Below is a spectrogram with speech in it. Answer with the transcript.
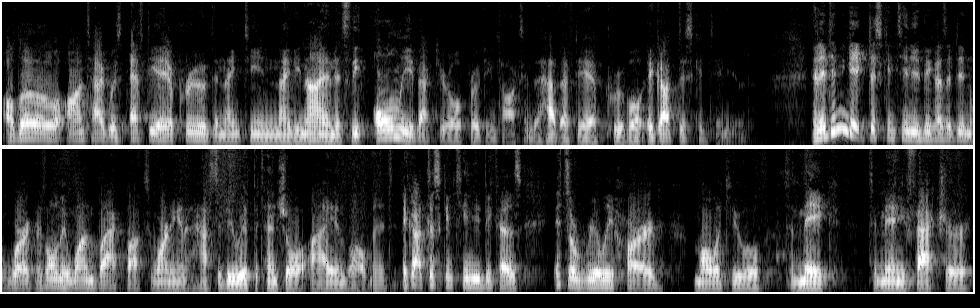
although ONTAG was FDA approved in 1999, it's the only bacterial protein toxin to have FDA approval, it got discontinued. And it didn't get discontinued because it didn't work. There's only one black box warning, and it has to do with potential eye involvement. It got discontinued because it's a really hard molecule to make, to manufacture,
